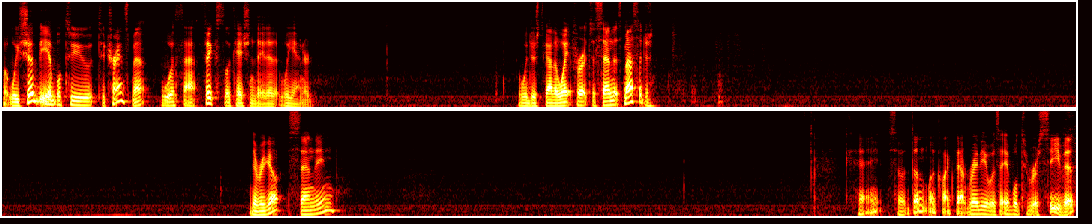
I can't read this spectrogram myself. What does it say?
But we should be able to, to transmit with that fixed location data that we entered. We just got to wait for it to send its message. There we go, sending. Okay, so it doesn't look like that radio was able to receive it.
